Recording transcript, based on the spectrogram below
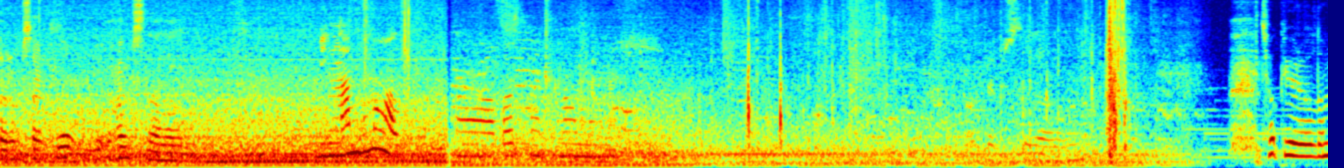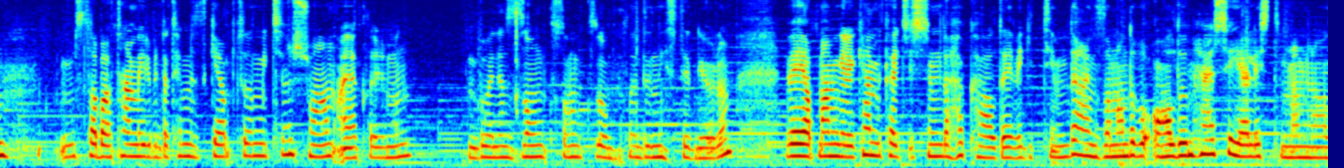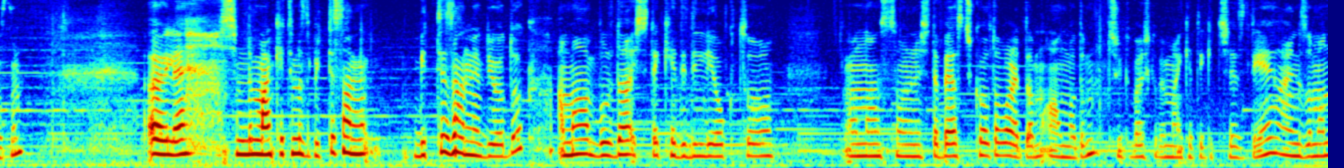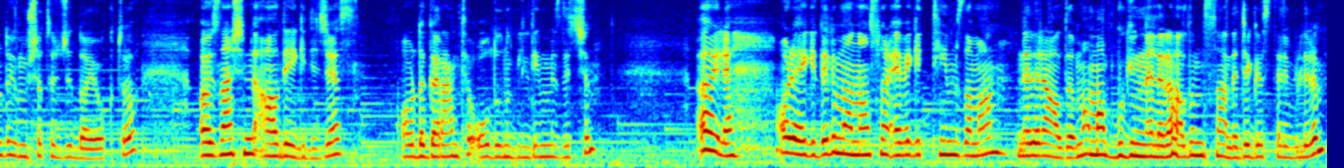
Sarımsaklı bu hangisini alalım? Bilmem bunu aldım. Çok yoruldum. Sabahtan beri bir de temizlik yaptığım için şu an ayaklarımın böyle zonk zonk zonkladığını hissediyorum. Ve yapmam gereken birkaç işim daha kaldı eve gittiğimde. Aynı zamanda bu aldığım her şeyi yerleştirmem lazım. Öyle. Şimdi marketimiz bitti. Zann bitti zannediyorduk. Ama burada işte kedi dili yoktu. Ondan sonra işte beyaz çikolata vardı ama almadım. Çünkü başka bir markete gideceğiz diye. Aynı zamanda yumuşatıcı da yoktu. O yüzden şimdi Aldi'ye gideceğiz. Orada garanti olduğunu bildiğimiz için. Öyle. Oraya gidelim. Ondan sonra eve gittiğim zaman neler aldığımı ama bugün neler aldığımı sadece gösterebilirim.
